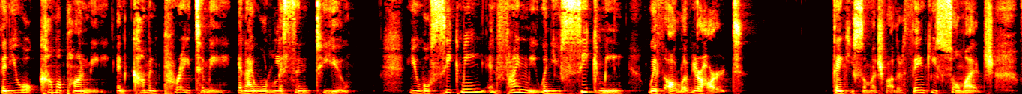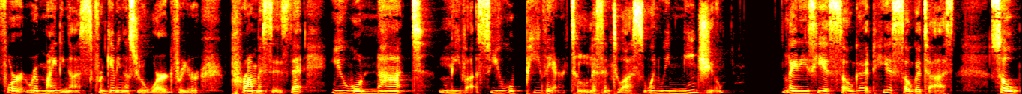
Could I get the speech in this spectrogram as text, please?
Then you will come upon me and come and pray to me, and I will listen to you. You will seek me and find me when you seek me with all of your heart. Thank you so much, Father. Thank you so much for reminding us, for giving us your word, for your promises that you will not leave us. You will be there to listen to us when we need you. Ladies, He is so good. He is so good to us. So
